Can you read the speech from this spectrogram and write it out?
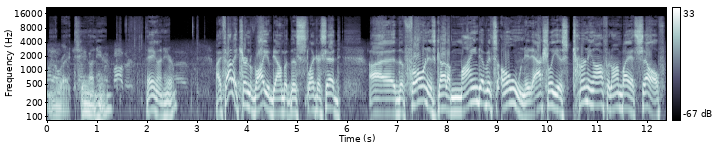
all right, hang on here. Hang on here. I thought I turned the volume down, but this, like I said, uh, the phone has got a mind of its own. It actually is turning off and on by itself.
